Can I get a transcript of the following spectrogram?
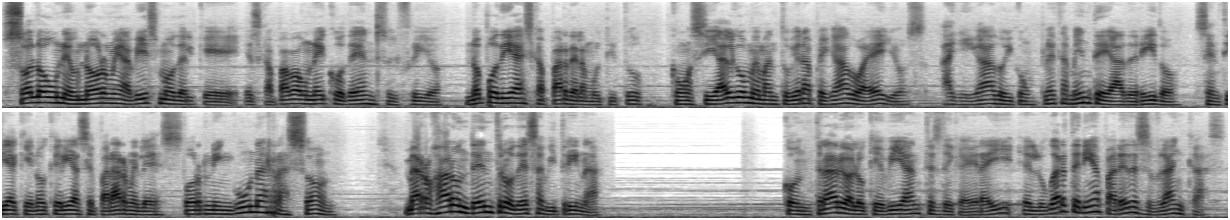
solo un enorme abismo del que escapaba un eco denso y frío. No podía escapar de la multitud como si algo me mantuviera pegado a ellos, allegado y completamente adherido. Sentía que no quería separármeles por ninguna razón. Me arrojaron dentro de esa vitrina. Contrario a lo que vi antes de caer ahí, el lugar tenía paredes blancas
